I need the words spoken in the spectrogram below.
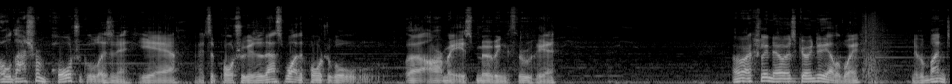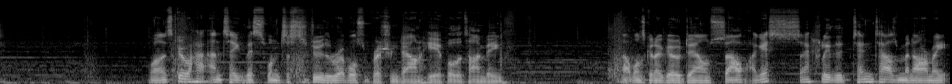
Oh, that's from Portugal, isn't it? Yeah, it's a Portuguese. That's why the Portugal uh, army is moving through here. Oh, actually, no, it's going to the other way. Never mind. Well, let's go ahead and take this one just to do the rebel suppression down here for the time being. That one's going to go down south. I guess, actually, the 10,000 men army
